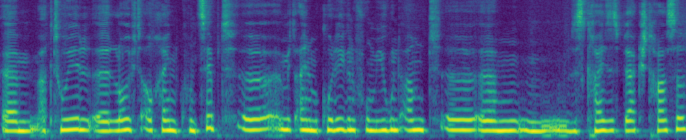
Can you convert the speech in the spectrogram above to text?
ähm, aktuell äh, läuft auch ein Konzept äh, mit einem Kollegen vom Jugendamt äh, ähm, des Kreises Bergstraße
